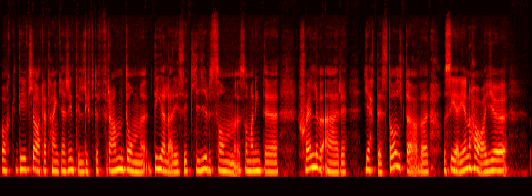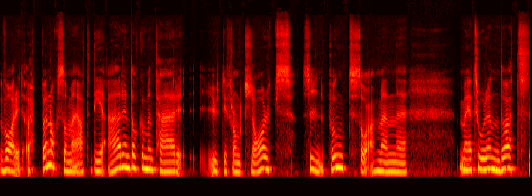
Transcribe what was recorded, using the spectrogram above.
och det är klart att han kanske inte lyfter fram de delar i sitt liv som, som man inte själv är jättestolt över. Och serien har ju varit öppen också med att det är en dokumentär utifrån Clarks synpunkt så men eh, men jag tror ändå att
